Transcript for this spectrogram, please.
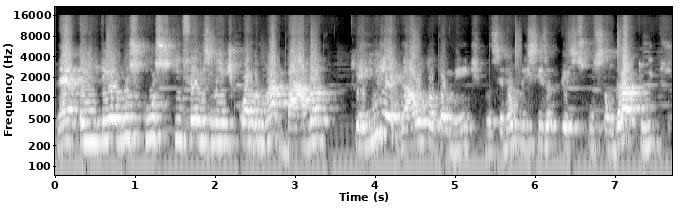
né? Tem, tem alguns cursos que infelizmente cobram uma baba, que é ilegal totalmente, você não precisa, porque esses cursos são gratuitos,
